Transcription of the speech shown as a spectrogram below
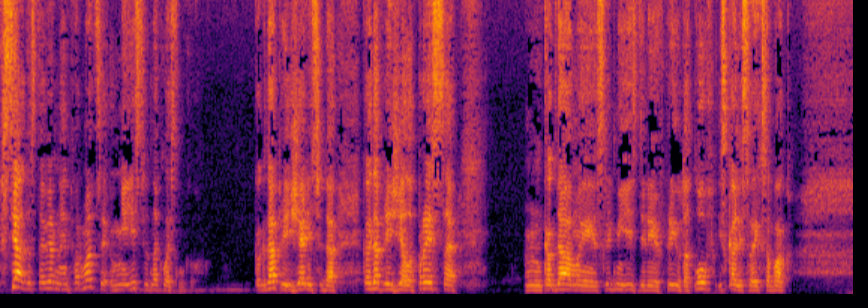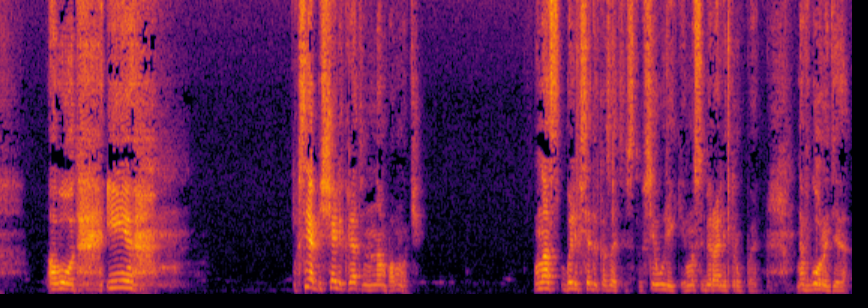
Вся достоверная информация у меня есть в Одноклассниках. Когда приезжали сюда, когда приезжала пресса, когда мы с людьми ездили в приют отлов, искали своих собак. А вот, и все обещали клятвенно нам помочь. У нас были все доказательства, все улики. Мы собирали трупы в городе,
